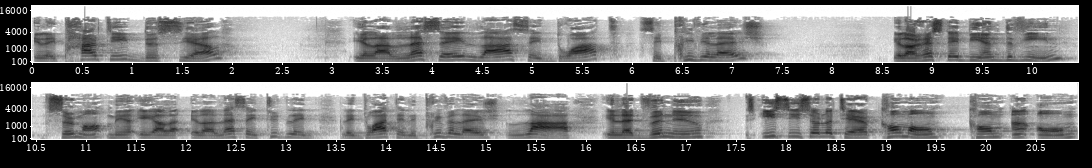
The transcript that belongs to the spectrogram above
il est parti du ciel. Il a laissé là ses droits, ses privilèges. Il a resté bien divin, sûrement, mais il a, il a laissé toutes les, les droits et les privilèges là. Il est venu ici sur la terre comme un homme,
